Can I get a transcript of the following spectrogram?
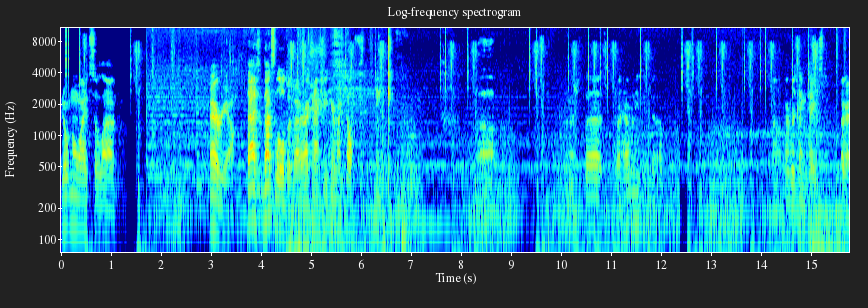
I don't know why it's so loud. There we go. That's that's a little bit better. I can actually hear myself think. Uh, finish that. Do I have anything to up? Everything takes. Okay.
